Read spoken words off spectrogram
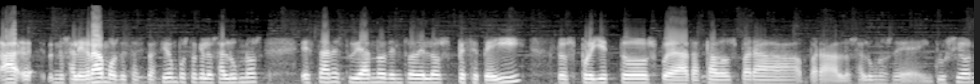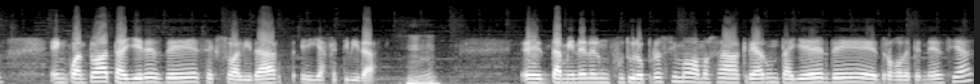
a- nos alegramos de esta situación, puesto que los alumnos están estudiando dentro de los PCPI, los proyectos pues, adaptados para, para los alumnos de inclusión, en cuanto a talleres de sexualidad y afectividad. Eh, también en un futuro próximo vamos a crear un taller de drogodependencias.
